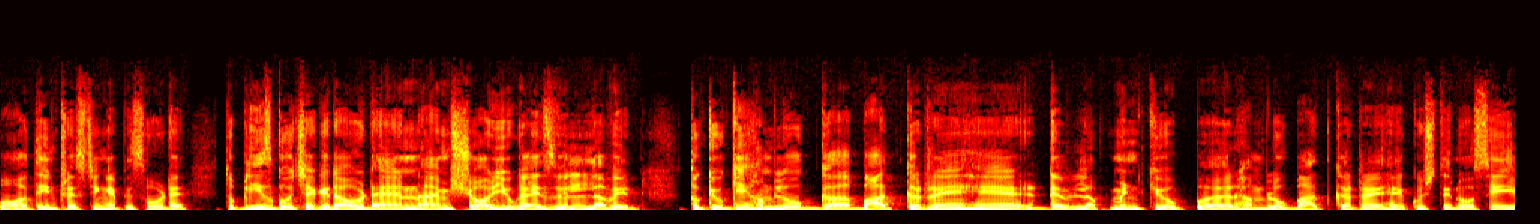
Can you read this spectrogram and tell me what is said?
बहुत ही इंटरेस्टिंग एपिसोड है। तो please go check it out and I am sure you guys will love it तो क्योंकि हम लोग बात कर रहे हैं डेवलपमेंट के ऊपर, हम लोग बात कर रहे हैं कुछ दिनों से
